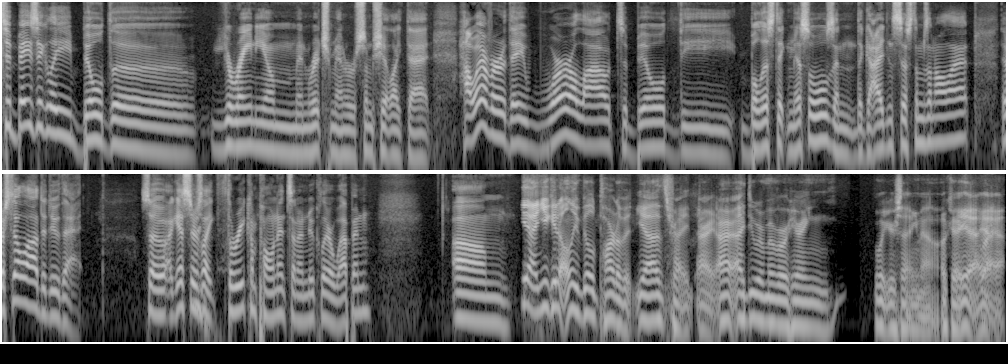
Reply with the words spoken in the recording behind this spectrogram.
to basically build the uranium enrichment or some shit like that. However, they were allowed to build the ballistic missiles and the guidance systems and all that. They're still allowed to do that. So I guess there's like three components in a nuclear weapon. Um, yeah, you can only build part of it. Yeah, that's right. All right, I, I do remember hearing what you're saying now. Okay, yeah, yeah, yeah.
